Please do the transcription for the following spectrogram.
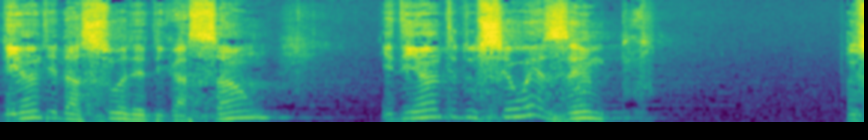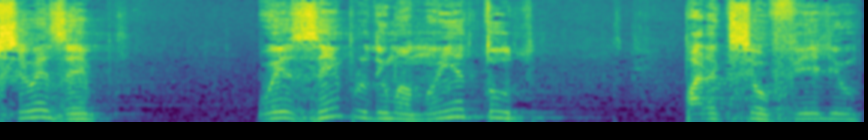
diante da sua dedicação e diante do seu exemplo. Do seu exemplo. O exemplo de uma mãe é tudo para que seu filho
